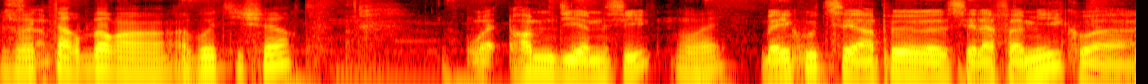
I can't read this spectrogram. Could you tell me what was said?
Je vois que t'arbores un, un beau t-shirt. Ouais, Rom DMC. Ouais. Bah écoute, c'est un peu, c'est la famille quoi.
